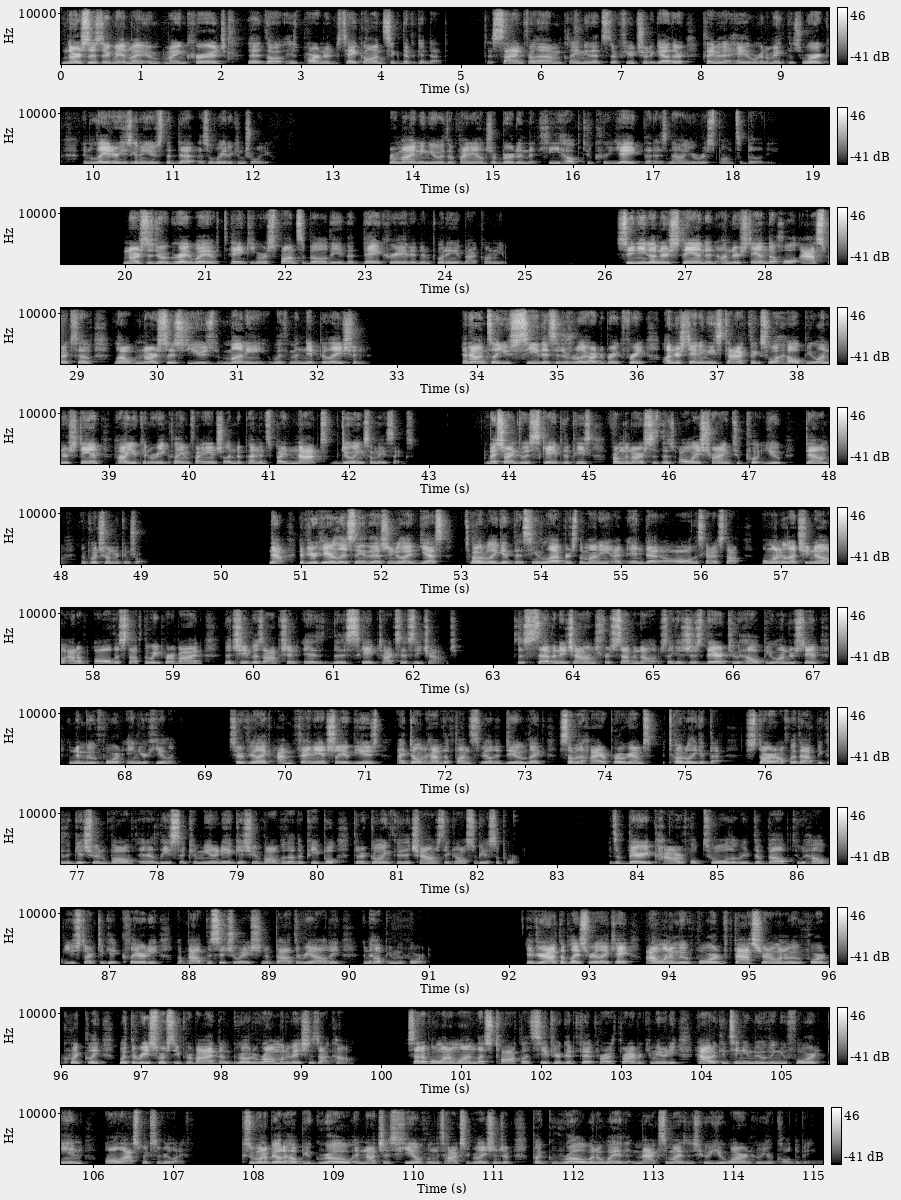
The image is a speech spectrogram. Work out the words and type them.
Narcissistic man might, might encourage the, the, his partner to take on significant debt to sign for them, claiming that it's their future together, claiming that, hey, we're going to make this work. And later, he's going to use the debt as a way to control you, reminding you of the financial burden that he helped to create that is now your responsibility. Narcissists do a great way of taking responsibility that they created and putting it back on you. So you need to understand and understand the whole aspects of how narcissists use money with manipulation and how until you see this, it is really hard to break free. Understanding these tactics will help you understand how you can reclaim financial independence by not doing some of these things. By starting to escape the piece from the narcissist that's always trying to put you down and put you under control. Now, if you're here listening to this and you're like, yes, totally get this. He leveraged the money, I'm in debt, all this kind of stuff. I want to let you know out of all the stuff that we provide, the cheapest option is the Escape Toxicity Challenge. It's a seven day challenge for $7. Like it's just there to help you understand and to move forward in your healing. So if you're like, I'm financially abused, I don't have the funds to be able to do like some of the higher programs, I totally get that. Start off with that because it gets you involved in at least a community. It gets you involved with other people that are going through the challenge that can also be a support. It's a very powerful tool that we've developed to help you start to get clarity about the situation, about the reality, and to help you move forward. If you're at the place where you're like, hey, I want to move forward faster and I want to move forward quickly with the resource you provide, then go to rawmotivations.com. Set up a one on one. Let's talk. Let's see if you're a good fit for our Thriver community, how to continue moving you forward in all aspects of your life. Because we want to be able to help you grow and not just heal from the toxic relationship, but grow in a way that maximizes who you are and who you're called to be.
